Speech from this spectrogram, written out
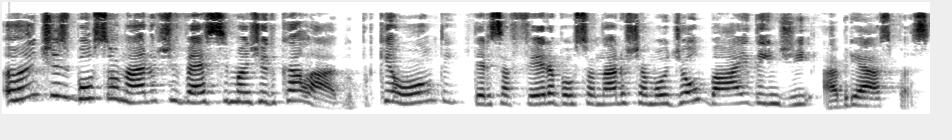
Antes Bolsonaro tivesse mantido calado porque ontem, terça-feira, Bolsonaro chamou Joe Biden de, abre aspas,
